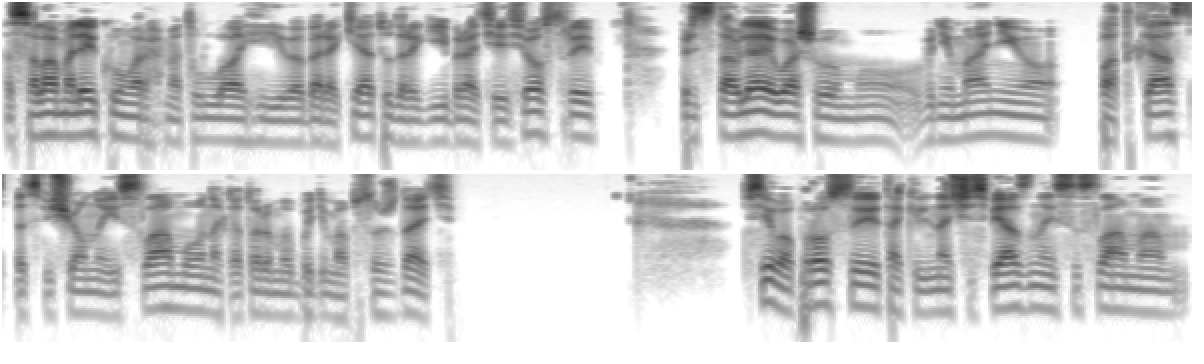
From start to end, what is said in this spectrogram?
Ассаламу алейкум ва рахматуллахи ва баракату, дорогие братья и сестры. Представляю вашему вниманию подкаст, посвященный исламу, на котором мы будем обсуждать все вопросы, так или иначе связанные с исламом,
